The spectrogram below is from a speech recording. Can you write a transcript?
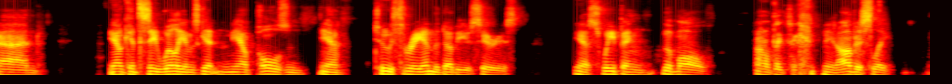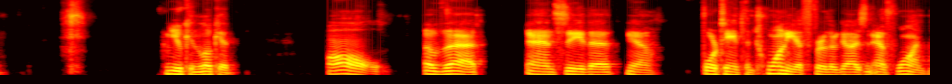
And you don't get to see Williams getting, you know, poles and, you know, two, three in the W series, you know, sweeping them all. I don't think they, I mean, obviously, you can look at all of that and see that, you know, 14th and 20th for their guys in F1,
